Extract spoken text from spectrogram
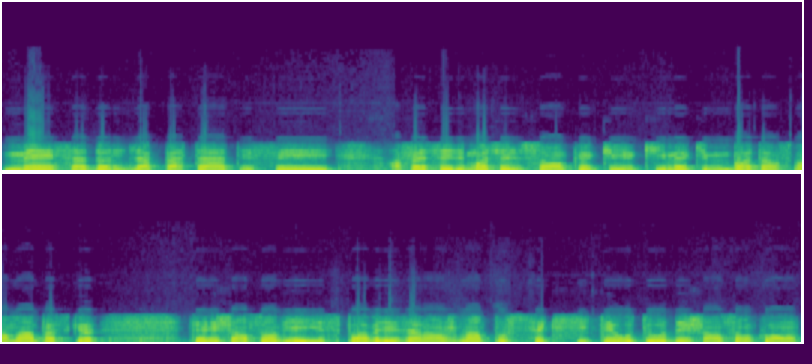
mais ça donne de la patate et c'est en fait c'est moi c'est le son que, qui, qui me qui me botte en ce moment parce que tu sais les chansons vieillissent pas mais les arrangements pour s'exciter autour des chansons qu'on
